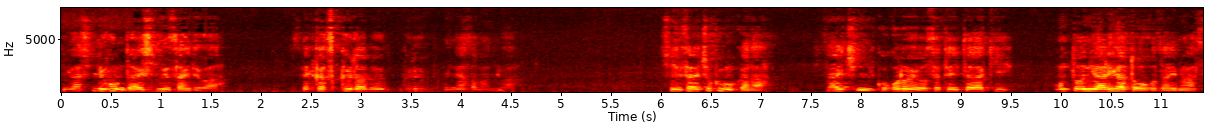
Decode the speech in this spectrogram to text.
東日本大震災では生活クラブグループ皆様には震災直後から被災地に心を寄せていただき本当にありがとうございます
